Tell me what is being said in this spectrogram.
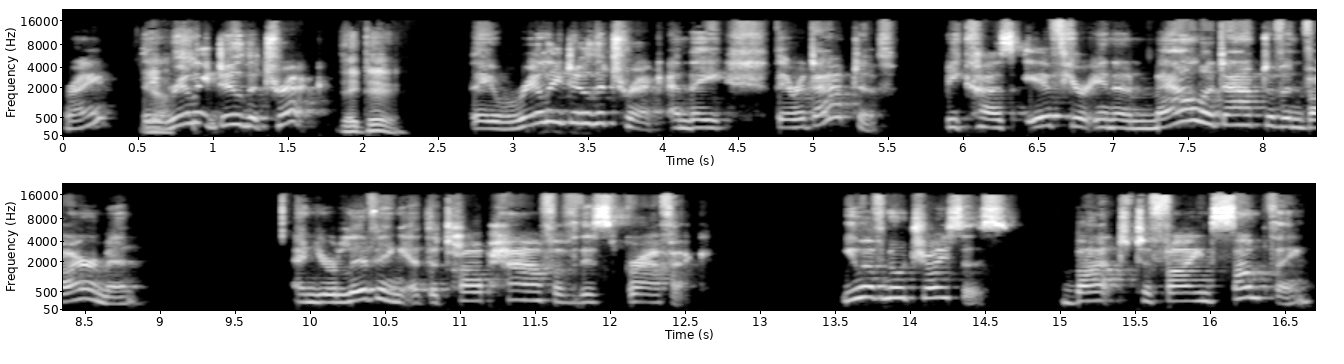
right? They yes. really do the trick. They do. They really do the trick and they they're adaptive because if you're in a maladaptive environment, and you're living at the top half of this graphic, you have no choices but to find something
